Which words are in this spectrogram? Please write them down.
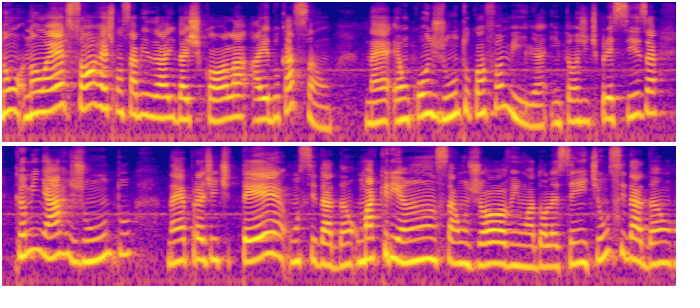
não, não é só a responsabilidade da escola a educação, né? É um conjunto com a família. Então a gente precisa caminhar junto, né, para a gente ter um cidadão, uma criança, um jovem, um adolescente, um cidadão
